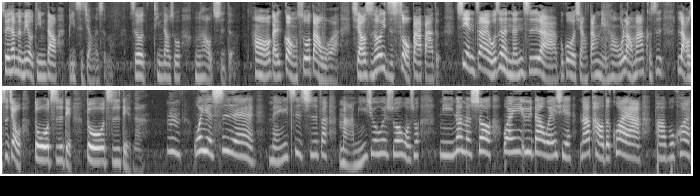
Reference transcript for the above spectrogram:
所以他们没有听到彼此讲了什么，只有听到说很好吃的。好，我跟你讲，说到我啊，小时候一直瘦巴巴的，现在我是很能吃啦。不过想当年哈，我老妈可是老是叫我多吃点，多吃点呐。嗯。我也是诶，每一次吃饭，妈咪就会说：“我说你那么瘦，万一遇到危险，哪跑得快啊？跑不快，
